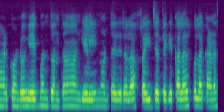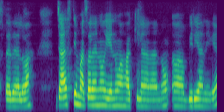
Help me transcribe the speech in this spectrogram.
ಮಾಡ್ಕೊಂಡು ಹೇಗ್ ಬಂತು ಅಂತ ನಂಗೆ ಹೇಳಿ. ನೋಡ್ತಾ ಇದ್ದೀರಲ್ಲ ಫ್ರೈ ಜೊತೆಗೆ ಕಲರ್ಫುಲ್ ಆಗಿ ಕಾಣಿಸ್ತಾ ಇದೆ ಅಲ್ವಾ? ಜಾಸ್ತಿ ಮಸಾಲೆನೂ ಏನೂ ಹಾಕಿಲ್ಲ ನಾನು ಬಿರಿಯಾನಿಗೆ.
